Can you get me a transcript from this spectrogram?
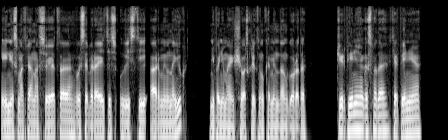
И несмотря на все это, вы собираетесь увести армию на юг? Непонимающе воскликнул комендант города. Терпение, господа, терпение.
